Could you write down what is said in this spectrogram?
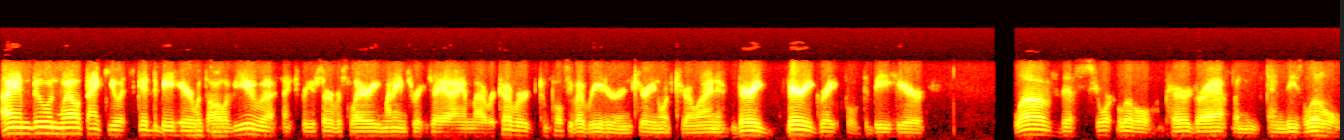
I am doing well, thank you. It's good to be here with all of you. Uh, thanks for your service, Larry. My name's Rick J. I am a recovered compulsive overeater in Cary, North Carolina. Very, very grateful to be here love this short little paragraph and and these little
